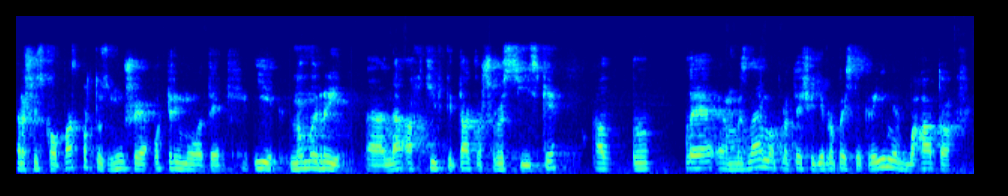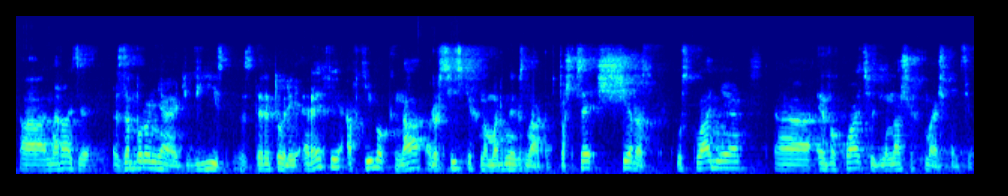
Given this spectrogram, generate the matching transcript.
рашистського паспорту змушує отримувати і номери е, на автівки, також російські. Але е, ми знаємо про те, що європейські країни багато а, наразі забороняють в'їзд з території РФ автівок на російських номерних знаках. Тож це ще раз ускладнює е, евакуацію для наших мешканців.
